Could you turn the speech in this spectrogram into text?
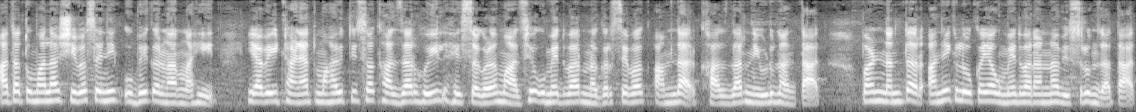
आता तुम्हाला शिवसैनिक उभे करणार नाहीत. यावेळी ठाण्यात महायुतीचा खासदार होईल हे सगळं माझे उमेदवार नगरसेवक आमदार खासदार निवडून आणतात. पण नंतर अनेक लोक या उमेदवारांना विसरून जातात.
